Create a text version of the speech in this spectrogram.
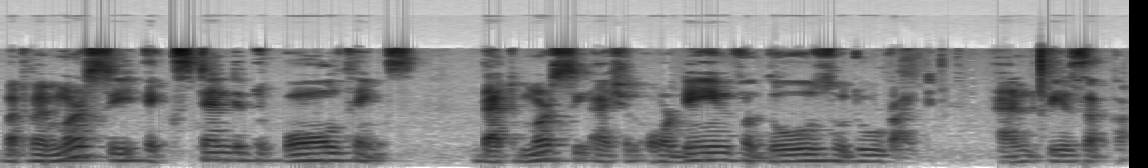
but my mercy extended to all things. That mercy I shall ordain for those who do right and pay zakah,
